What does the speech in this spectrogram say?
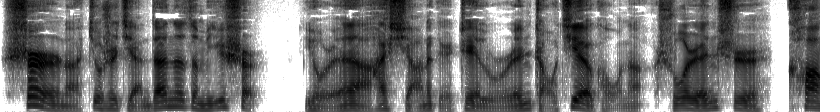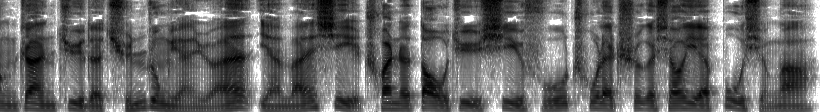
事儿呢，就是简单的这么一事儿。有人啊，还想着给这路人找借口呢，说人是抗战剧的群众演员，演完戏穿着道具戏服出来吃个宵夜不行啊？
